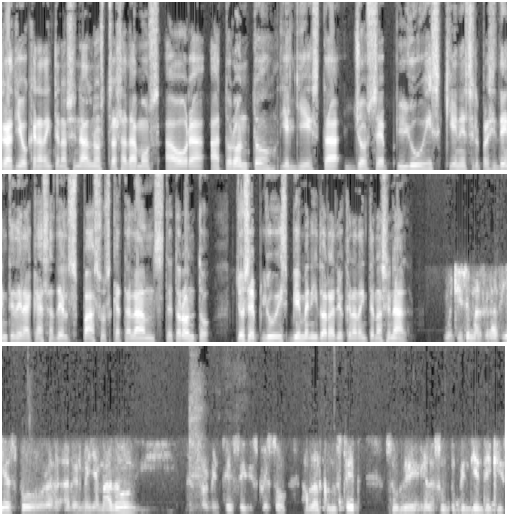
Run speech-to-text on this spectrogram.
Radio Canadá Internacional nos trasladamos ahora a Toronto y allí está Josep Lluís, quien es el presidente de la Casa de los Pasos Catalans de Toronto. Josep Lluís, bienvenido a Radio Canadá Internacional. Muchísimas gracias por haberme llamado y realmente estoy dispuesto a hablar con usted sobre el asunto pendiente que es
